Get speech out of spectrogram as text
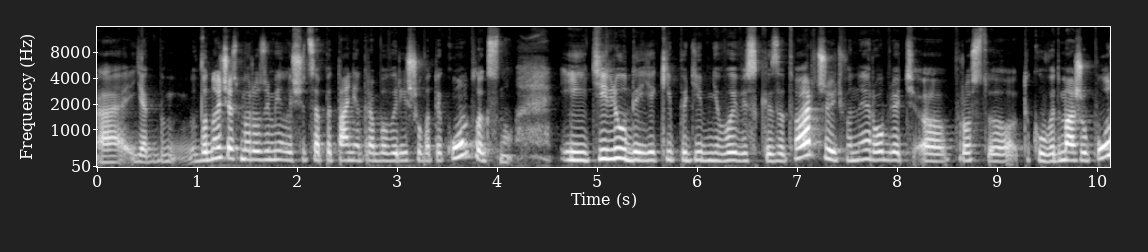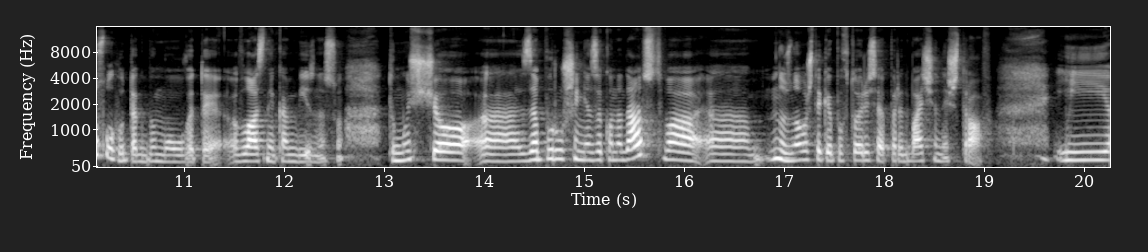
Е, Якби водночас ми розуміли, що це питання треба вирішувати комплексно, і ті люди, які подібні вивіски затверджують, вони роблять е, просто таку ведмежу послугу, так би мовити, власникам бізнесу, тому що е, за порушення законодавства, ну знову ж таки повторюся, передбачений штраф. І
